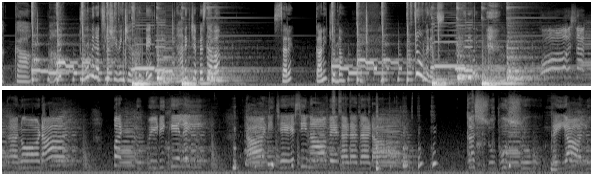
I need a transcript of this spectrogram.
అక్క బావ టూ మినిట్స్లో షేవింగ్ చేసుకుంటే నాన్నకి చెప్పేస్తావా? సరే కానీ చూద్దాం. టూ మినిట్స్. ఓ సక్కనోడా పట్టు పిడికిలై దాడి చేసినావే దడదడా. కస్సు బుస్సు కయ్యాలు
